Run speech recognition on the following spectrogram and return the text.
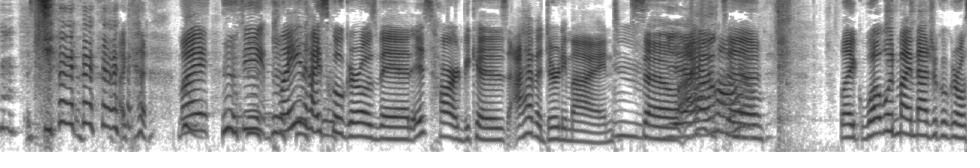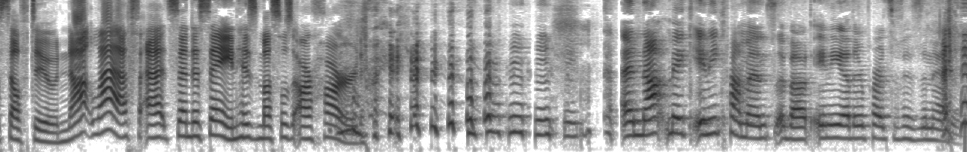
I can't. my see playing high school girls, man, it's hard because I have a dirty mind. Mm. so I have to uh-huh. like, what would my magical girl self do? Not laugh at Senda saying his muscles are hard. and not make any comments about any other parts of his anatomy.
